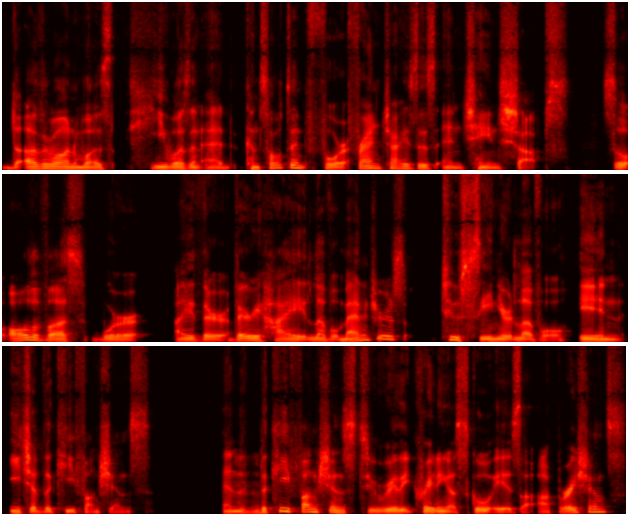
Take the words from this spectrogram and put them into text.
The other one was he was an ad consultant for franchises and chain shops. So all of us were either very high level managers to senior level in each of the key functions. And mm-hmm. the key functions to really creating a school is operations,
